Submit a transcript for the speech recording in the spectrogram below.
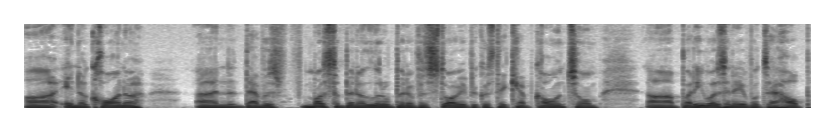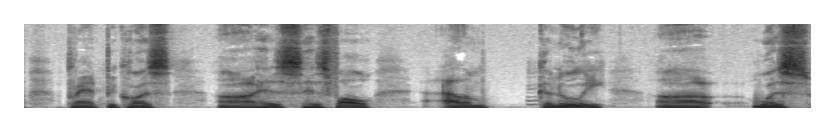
uh, in the corner. And that was must have been a little bit of a story because they kept going to him, uh, but he wasn't able to help Brant because uh, his his foe, Alam Kanuli, uh, was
